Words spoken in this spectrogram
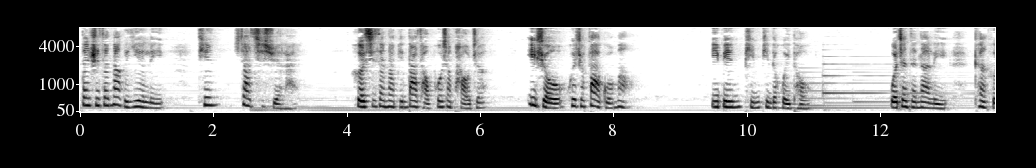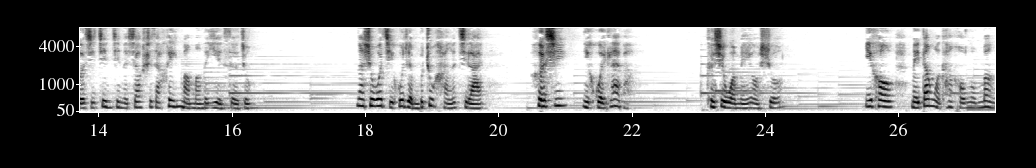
但是在那个夜里，天下起雪来。荷西在那片大草坡上跑着，一手挥着法国帽，一边频频地回头。我站在那里看荷西渐渐地消失在黑茫茫的夜色中。那时我几乎忍不住喊了起来：“荷西，你回来吧！”可是我没有说。以后每当我看《红楼梦》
